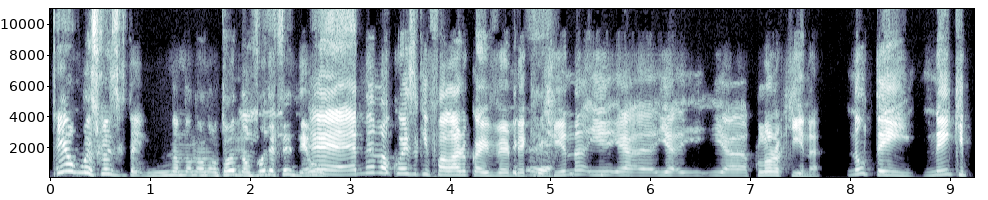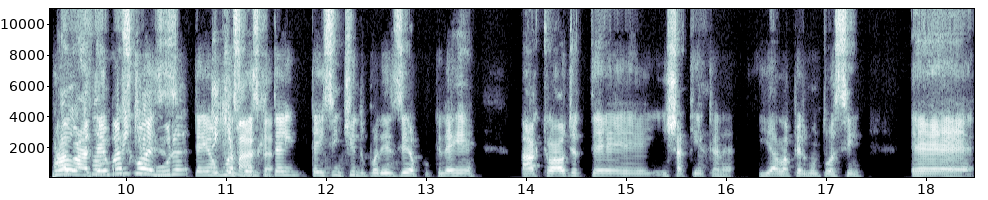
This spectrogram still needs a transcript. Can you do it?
tem algumas coisas que tem. Não, não, não, não, tô, não vou defender. É, é a mesma coisa que falaram com a ivermectina e, a, e, a, e a cloroquina. Não tem nem que prova, Agora, tem umas coisas. cura, tem algumas que coisas que tem, tem sentido, por exemplo, que nem a Cláudia tem enxaqueca, né? E ela perguntou assim: é,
